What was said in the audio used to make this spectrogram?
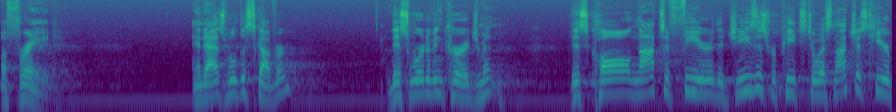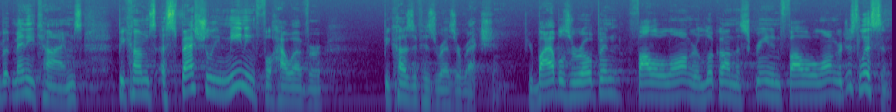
afraid. And as we'll discover, this word of encouragement, this call not to fear that Jesus repeats to us, not just here, but many times, becomes especially meaningful, however, because of his resurrection. If your Bibles are open, follow along, or look on the screen and follow along, or just listen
